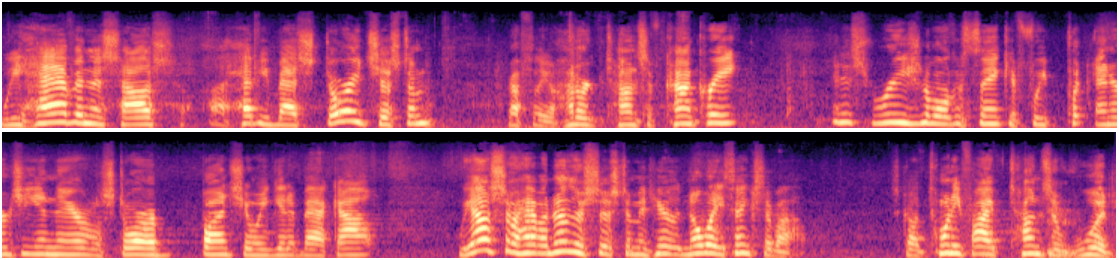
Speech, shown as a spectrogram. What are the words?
we have in this house a heavy mass storage system, roughly 100 tons of concrete, and it's reasonable to think if we put energy in there, it'll store a bunch and we get it back out. We also have another system in here that nobody thinks about. It's called 25 tons of wood.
